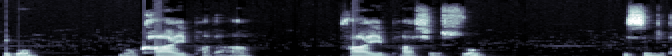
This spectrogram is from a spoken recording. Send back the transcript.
그리고 뭐 가입하다, 가입하실 수 있습니다.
